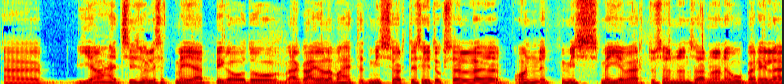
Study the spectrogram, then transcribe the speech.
Äh, jah, et sisuliselt meie äpi kaudu väga ei ole vahet, et mis sorti sõiduk seal äh, on, et mis meie väärtus on, on sarnane Uberile,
